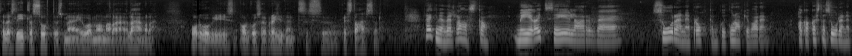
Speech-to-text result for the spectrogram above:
selles liitlassuhtes me jõuame omale lähemale. olgugi, olgu see president siis kes tahes seal. räägime veel rahast ka. meie kaitse-eelarve suureneb rohkem kui kunagi varem, aga kas ta suureneb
